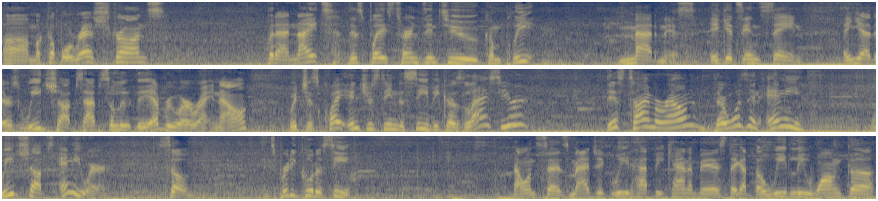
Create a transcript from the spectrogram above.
um, a couple restaurants. But at night, this place turns into complete madness. It gets insane. And yeah, there's weed shops absolutely everywhere right now, which is quite interesting to see because last year, this time around, there wasn't any weed shops anywhere. So it's pretty cool to see. That one says Magic Weed Happy Cannabis. They got the Weedly Wonka.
